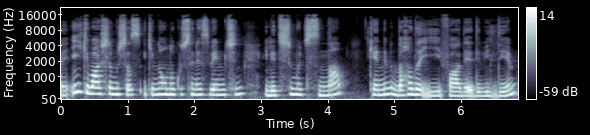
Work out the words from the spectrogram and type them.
E, iyi ki başlamışız. 2019 senesi benim için iletişim açısından kendimi daha da iyi ifade edebildiğim,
